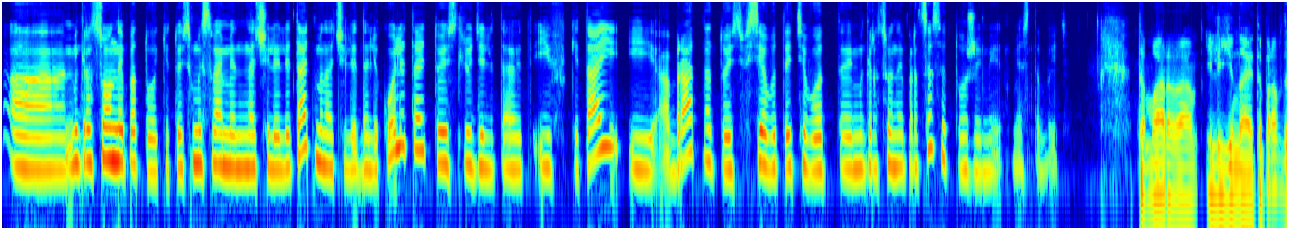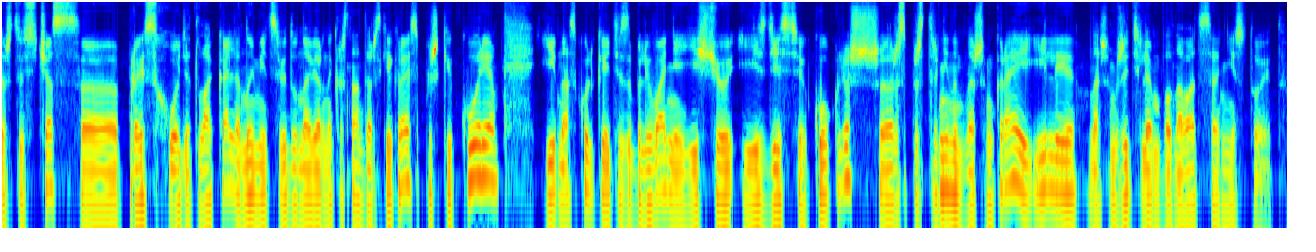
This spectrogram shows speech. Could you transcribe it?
э, миграционные потоки. То есть мы с вами начали летать, мы начали далеко летать, то есть люди летают и в Китай, и обратно, то есть все вот эти вот э, миграционные процессы тоже имеют место быть. Тамара Ильина, это правда, что сейчас э, происходит локально, ну, имеется в виду, наверное, Краснодарский край, вспышки кори, и насколько эти заболевания еще и здесь коклюш распространены в нашем крае, или нашим жителям волноваться не стоит?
